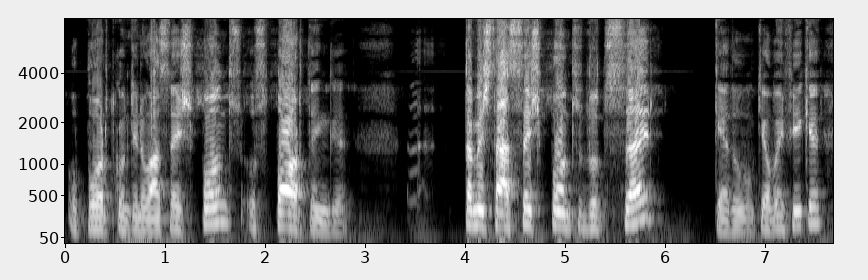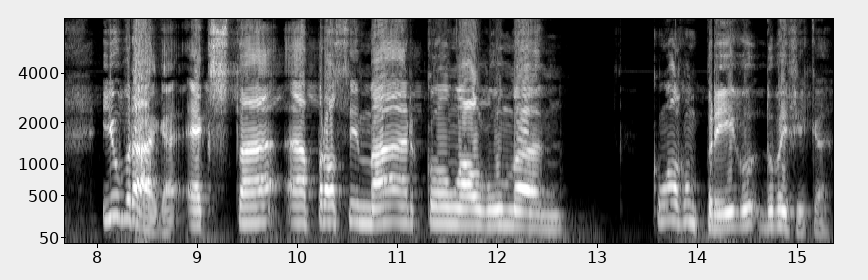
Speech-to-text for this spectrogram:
O Porto continua a seis pontos, o Sporting eh, também está a seis pontos do terceiro, que é, do, que é o Benfica, e o Braga é que está a aproximar com alguma com algum perigo do Benfica.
